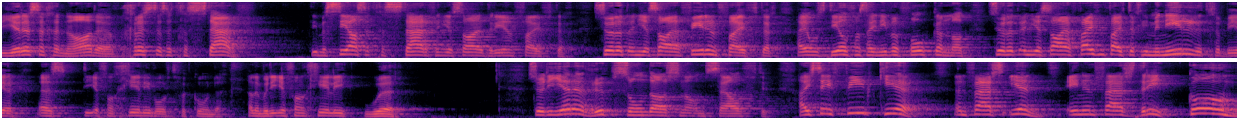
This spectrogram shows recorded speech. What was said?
Die Here se genade, Christus het gesterf. Die Messias het gesterf in Jesaja 53, sodat in Jesaja 54 hy ons deel van sy nuwe volk kan maak, sodat in Jesaja 55 die manier hoe dit gebeur is die evangelie word verkondig. Hulle moet die evangelie hoor. So die Here roep sondaars na homself toe. Hy sê 4 keer in vers 1 en in vers 3: Kom,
